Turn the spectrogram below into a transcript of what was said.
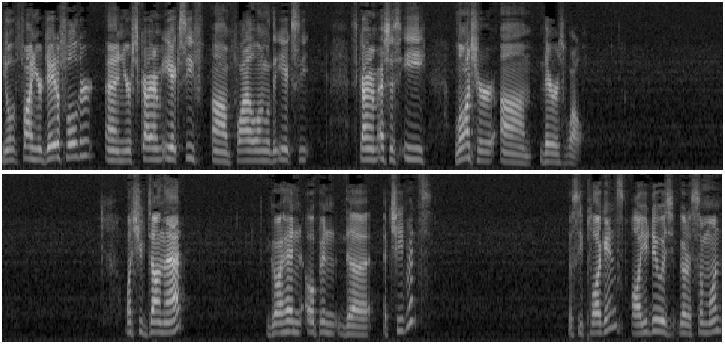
You'll find your data folder and your Skyrim exe um, file along with the exe Skyrim SSE launcher um, there as well. Once you've done that, go ahead and open the achievements. You'll see plugins. All you do is go to Sumwunn,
